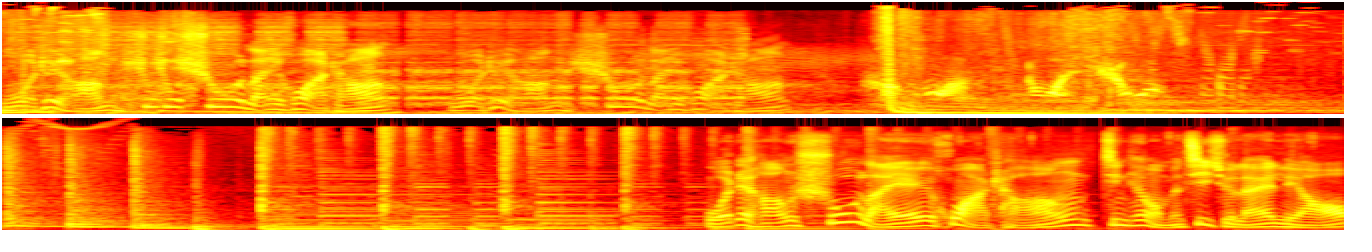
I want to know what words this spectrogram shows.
我这行说说来话长，我这行说来话长，话短说。我这行说来话长，今天我们继续来聊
